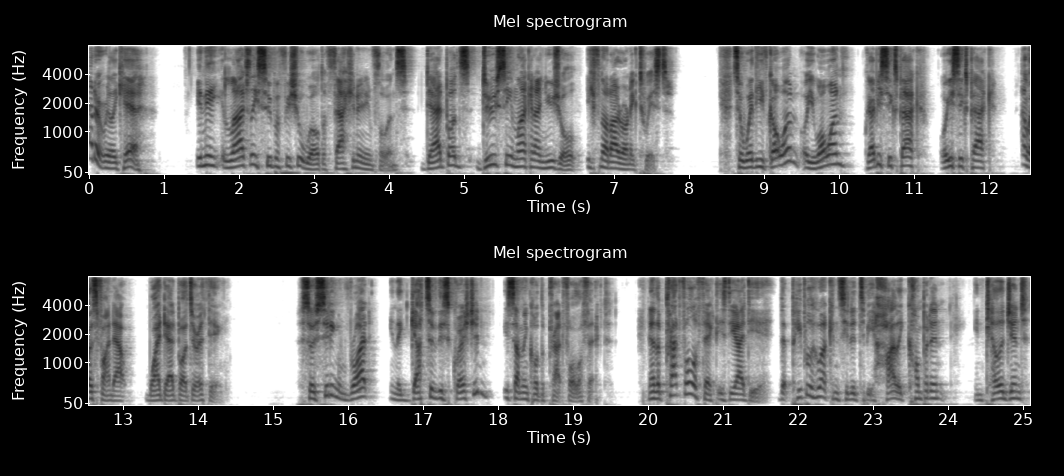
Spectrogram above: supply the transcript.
I don't really care. In the largely superficial world of fashion and influence, dad bods do seem like an unusual, if not ironic, twist. So whether you've got one or you want one, grab your six pack or your six pack, and let's find out why dad bods are a thing. So sitting right in the guts of this question is something called the pratfall effect. Now, the pratfall effect is the idea that people who are considered to be highly competent, intelligent,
